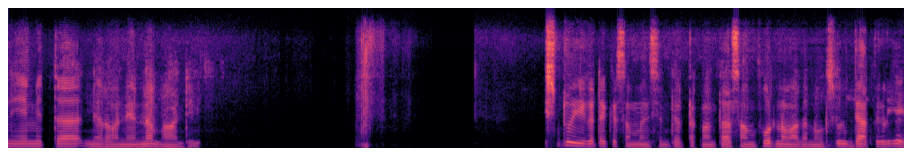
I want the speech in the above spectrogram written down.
ನಿಯಮಿತ ನಿರ್ವಹಣೆಯನ್ನ ಮಾಡಿ. ಇಷ್ಟು ಈ ಘಟಕ್ಕೆ ಸಂಬಂಧಿಸಿರ್ತಕ್ಕಂಥ ಸಂಪೂರ್ಣವಾದ ನೋಟ್ಸ್ ವಿದ್ಯಾರ್ಥಿಗಳಿಗೆ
